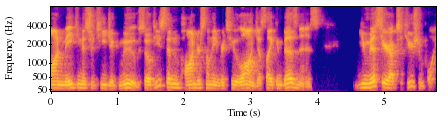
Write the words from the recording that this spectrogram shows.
on making a strategic move. So if you sit and ponder something for too long, just like in business, you miss your execution point.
